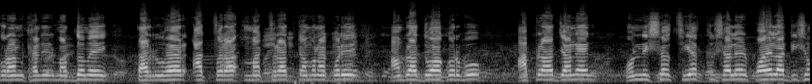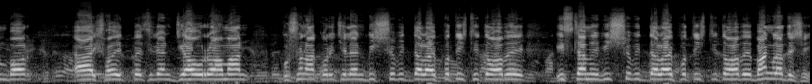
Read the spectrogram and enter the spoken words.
কোরআন খানির মাধ্যমে তার রুহের আকফেরা মাগফেরাত কামনা করে আমরা দোয়া করব। আপনারা জানেন, উনিশশো ছিয়াত্তর সালের পয়লা ডিসেম্বর শহীদ প্রেসিডেন্ট জিয়াউর রহমান ঘোষণা করেছিলেন বিশ্ববিদ্যালয় প্রতিষ্ঠিত হবে, ইসলামী বিশ্ববিদ্যালয় প্রতিষ্ঠিত হবে বাংলাদেশে।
